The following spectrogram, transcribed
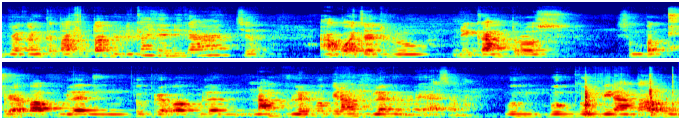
kebanyakan ketakutan nikah ya nikah aja. Aku aja dulu nikah terus sempat berapa bulan beberapa bulan enam bulan apa pirang bulan ngono ya salah. Mbah mbah pirang tahun.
